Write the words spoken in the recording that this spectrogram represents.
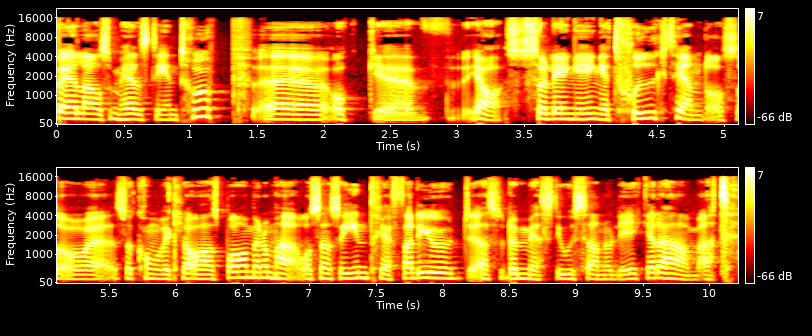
spelare som helst i en trupp eh, och eh, ja, så länge inget sjukt händer så, eh, så kommer vi klara oss bra med de här. Och sen så inträffade ju alltså det mest osannolika det här med att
